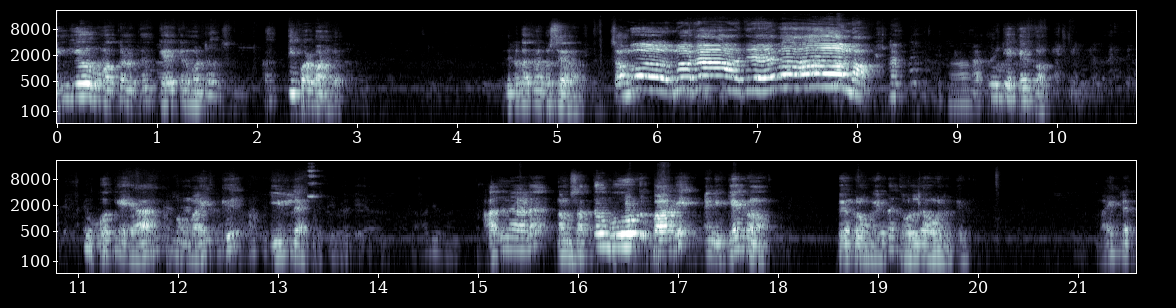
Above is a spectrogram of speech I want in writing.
எங்கேயோ ஒரு மக்களுக்கு கேட்கிற மட்டும் கத்தி பாடுவானுங்க. இதுல கத்தின பிரச்சனை சம்போ மகாதேவாமா அடுத்தவருக்கே கேட்கும் ஓகேயா மைக்கு இல்லை. அதனால நம்ம சத்தம் போட்டு பாடி நீங்க கேட்கணும். இப்ப என்ன தொழில் அவங்களுக்கு மைக்கில்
